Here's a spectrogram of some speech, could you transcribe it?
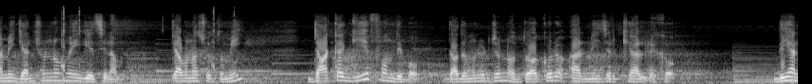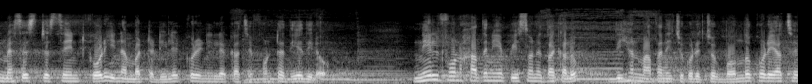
আমি জ্ঞানশূন্য হয়ে গিয়েছিলাম। কেমন আছো তুমি? ঢাকা গিয়ে ফোন দিব। দাদুমনির জন্য দোয়া করো আর নিজের খেয়াল রেখো। দিহান মেসেজটা সেন্ড করেই নাম্বারটা ডিলিট করে নীলের কাছে ফোনটা দিয়ে দিল। নীল ফোন হাতে নিয়ে পিছনে তাকালো। দিহান মাথা নিচু করে চোখ বন্ধ করে আছে।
